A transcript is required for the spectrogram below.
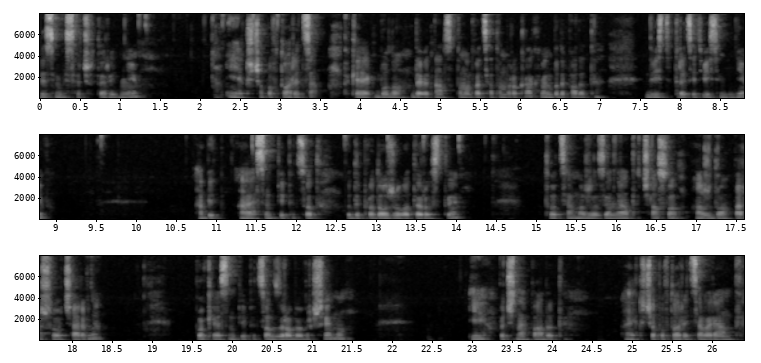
84 дні. І якщо повториться таке, як було в 19-20 роках, він буде падати 238 днів а S&P 500 буде продовжувати рости, то це може зайняти часу аж до 1 червня, поки SP 500 зробить вершину і почне падати. А якщо повториться варіант,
